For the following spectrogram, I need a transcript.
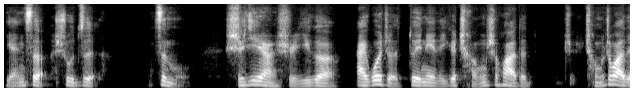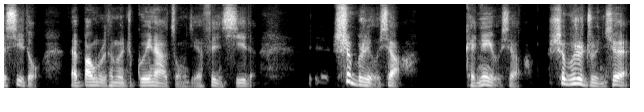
颜色、数字、字母，实际上是一个爱国者队内的一个程式化的程式化的系统，来帮助他们归纳、总结、分析的，是不是有效？肯定有效。是不是准确？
